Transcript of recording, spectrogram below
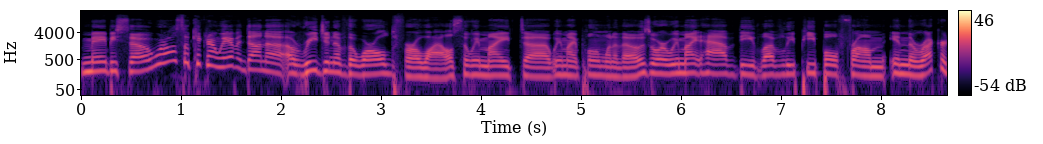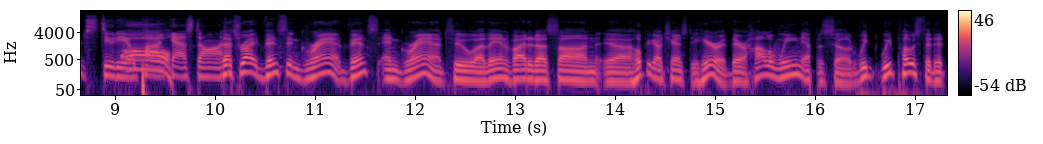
Maybe so. We're also kicking around. We haven't done a, a region of the world for a while, so we might uh, we might pull in one of those, or we might have the lovely people from In the Record Studio Oh, podcast on. That's right, Vincent Grant, Vince and Grant, who uh, they invited us on. uh, I hope you got a chance to hear it. Their Halloween episode. We we posted it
